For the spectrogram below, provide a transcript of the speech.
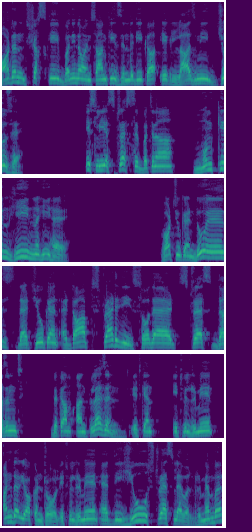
ماڈرن شخص کی بنی نو انسان کی زندگی کا ایک لازمی جز ہے اس لیے اسٹریس سے بچنا ممکن ہی نہیں ہے What you can do is that you can adopt strategies so that stress doesn't become unpleasant. It will remain under your control. It will remain at the you stress level. Remember,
